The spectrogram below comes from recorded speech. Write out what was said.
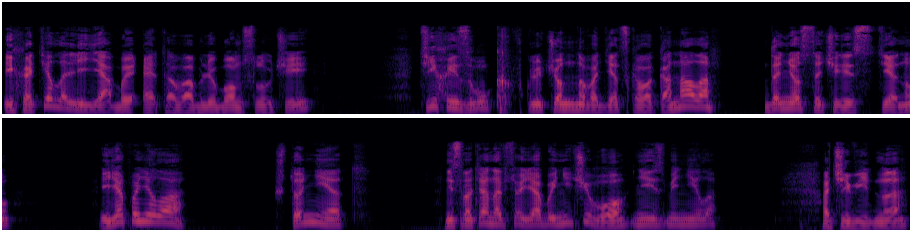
и хотела ли я бы этого в любом случае. Тихий звук включенного детского канала донесся через стену, и я поняла, что нет. Несмотря на все, я бы ничего не изменила. Очевидно,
